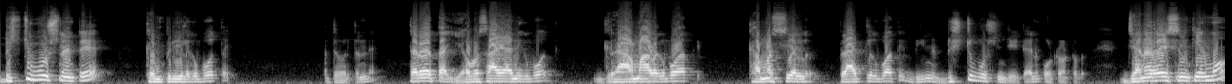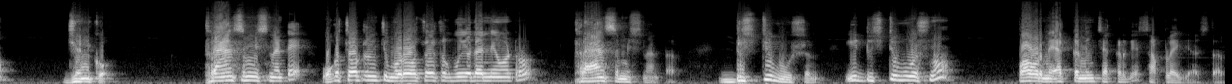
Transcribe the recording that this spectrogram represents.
డిస్ట్రిబ్యూషన్ అంటే కంపెనీలకు పోతాయి. అర్థమవుతుంది? తర్వాత వ్యవసాయానికి పోతాయి. గ్రామాలకు పోతాయి. కమర్షియల్ ఫ్లాట్లకు పోతే దీన్ని డిస్ట్రిబ్యూషన్ చేయడానికి ఒకటి ఉంటుంది. జనరేషన్కి ఏమో జెన్కో. ట్రాన్స్మిషన్ అంటే ఒక చోట నుంచి మరో చోటకు పోయేదాన్ని ఏమంటారు? ట్రాన్స్మిషన్ అంటారు. డిస్ట్రిబ్యూషన్. ఈ డిస్ట్రిబ్యూషను పవర్ని ఎక్కడి నుంచి ఎక్కడికి సప్లై చేస్తారు.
